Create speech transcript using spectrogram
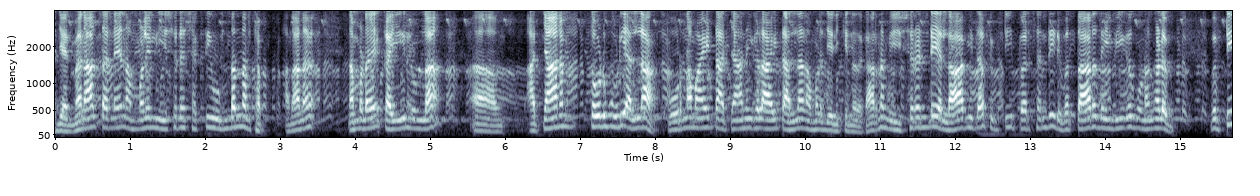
ജന്മനാൽ തന്നെ നമ്മളിൽ ഈശ്വര ശക്തി ഉണ്ടെന്നർത്ഥം. അതാണ് നമ്മുടെ കയ്യിലുള്ള അജ്ഞാനത്തോടു കൂടിയല്ല പൂർണമായിട്ട് അജ്ഞാനികളായിട്ടല്ല നമ്മൾ ജനിക്കുന്നത്. കാരണം ഈശ്വരന്റെ എല്ലാവിധ ഫിഫ്റ്റി പെർസെന്റ് ഇരുപത്താറ് ദൈവിക ഗുണങ്ങളും ഫിഫ്റ്റി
